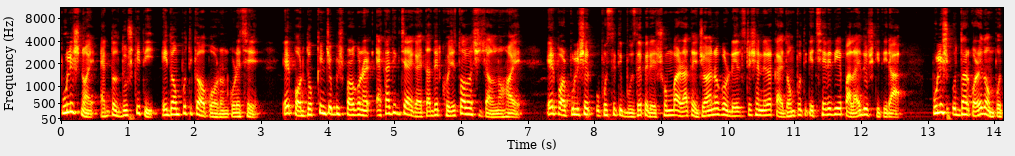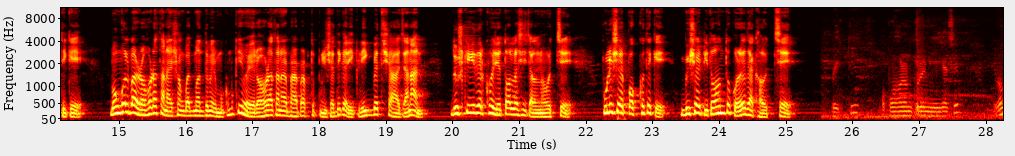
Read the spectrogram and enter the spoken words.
পুলিশ নয়, একদল দুষ্কৃতী এই দম্পতিকে অপহরণ করেছে। এরপর দক্ষিণ চব্বিশ পরগনার একাধিক জায়গায় তাদের খোঁজে তল্লাশি চালানো হয়। এরপর পুলিশের উপস্থিতি বুঝতে পেরে সোমবার রাতে জয়নগর রেল স্টেশন এলাকায় দম্পতিকে ছেড়ে দিয়ে পালায় দুষ্কৃতীরা। পুলিশ উদ্ধার করে দম্পতিকে। মঙ্গলবার রহরা থানায় সংবাদ মাধ্যমের মুখোমুখি হয়ে রহরা থানার ভারপ্রাপ্ত পুলিশ আধিকারিক ঋগ্বেদ শাহ জানান, দুষ্কৃতীদের খোঁজে তল্লাশি চালানো হচ্ছে। পুলিশের পক্ষ থেকে বিষয়টি তদন্ত করে দেখা হচ্ছে। ব্যক্তি অপহরণ করে নিয়ে গেছে এবং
